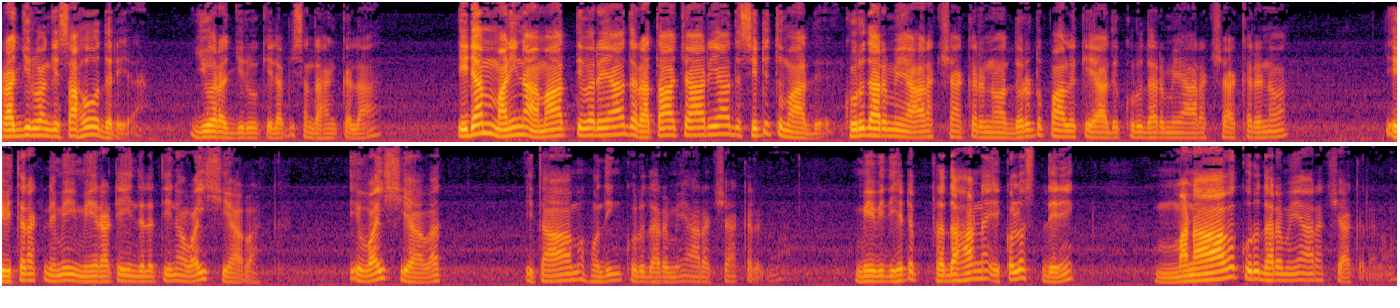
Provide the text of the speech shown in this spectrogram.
රජ්ජුරුවන්ගේ සහෝදරය යුව රජ්ජුරුව කියලා අපි සඳහන් කළා. ඉඩම් මනින අමාත්‍යවරයාද රතාචාරයාද සිටිතුමාද කුරු ධර්මය ආරක්ෂා කරනවා දොරටු පාලකයාද කුරු ධර්මය ආරක්ෂා කරනවා. ඒ විතරක් නෙමෙයි මේ රටේ ඉඳලා තියෙන වෛශ්‍යාවක්. ඒ වෛශ්‍යාවත් ඊටාම හොඳින් කුරු ධර්මය ආරක්ෂා කරනවා. මේ විදිහට ප්‍රධාන එකොළොස් දෙනෙක් මනාව කුරු ධර්මය ආරක්ෂා කරනවා.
